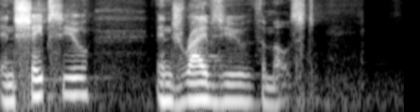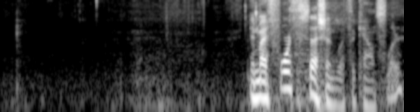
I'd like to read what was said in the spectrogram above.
and shapes you and drives you the most. In my fourth session with the counselor,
